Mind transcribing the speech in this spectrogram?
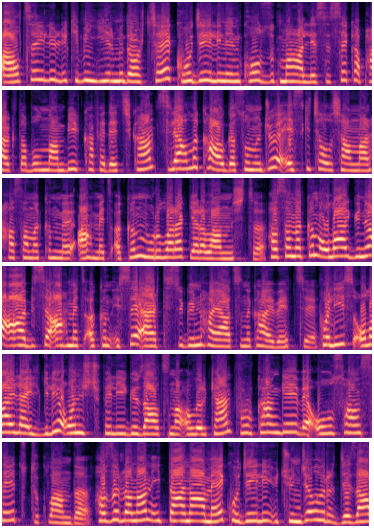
6 Eylül 2024'te Kocaeli'nin Kozluk Mahallesi Seka Park'ta bulunan bir kafede çıkan silahlı kavga sonucu eski çalışanlar Hasan Akın ve Ahmet Akın vurularak yaralanmıştı. Hasan Akın olay günü abisi Ahmet Akın ise ertesi gün hayatını kaybetti. Polis olayla ilgili 13 şüpheliyi gözaltına alırken Furkan G ve Oğuzhan S tutuklandı. Hazırlanan iddianame Kocaeli 3. Ağır Ceza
